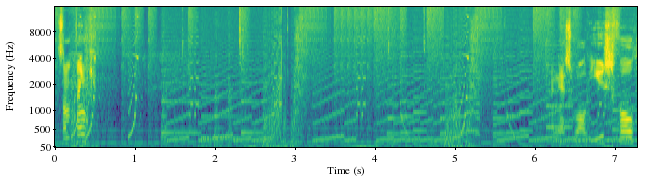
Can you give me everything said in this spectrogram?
something. And yes, while useful...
